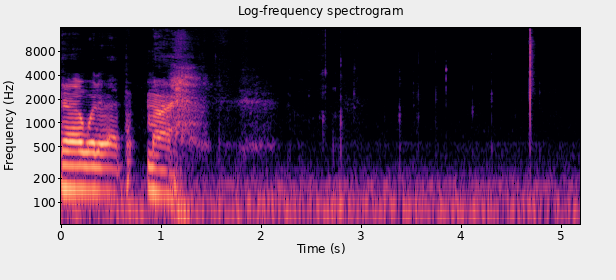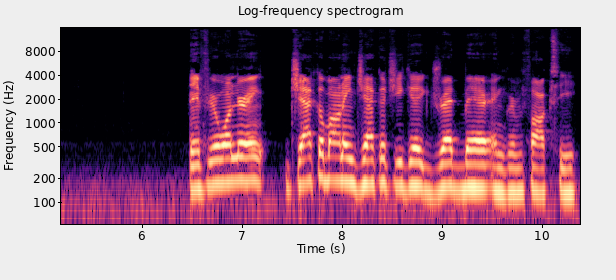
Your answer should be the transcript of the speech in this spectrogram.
Uh, where did I put my... If you're wondering, Jack-O-Bonnie, Jacko Chica, Dreadbear, and Grim Foxy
